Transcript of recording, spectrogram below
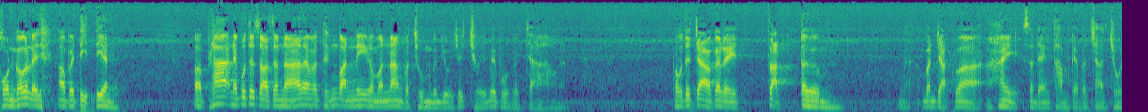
คนเขาก็เลยเอาไปติเตียนพระในพุทธศาสนาแต่มาถึงวันนี้ก็มานั่งประชุมกันอยู่เฉยๆไม่พูดไม่จากันพระพุทธเจ้าก็เลยตรัสเติมบัญญัติว่าให้แสดงธรรมแก่ประชาชน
